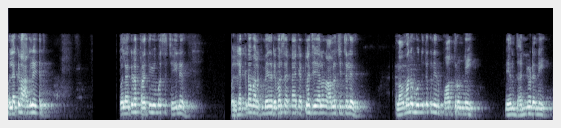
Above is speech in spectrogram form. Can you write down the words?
వాళ్ళు ఎక్కడ ఆగలేదు. వాళ్ళు ఎక్కడ ప్రతి విమర్శ చేయలేదు. వాళ్ళు ఎక్కడ వాళ్ళకి మీద రివర్స్ అటాక్ ఎట్లా చేయాలని ఆలోచించలేదు. అవమానం ముందుటకు నేను పాత్రుణ్ణి. నేను ధన్యుడని.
